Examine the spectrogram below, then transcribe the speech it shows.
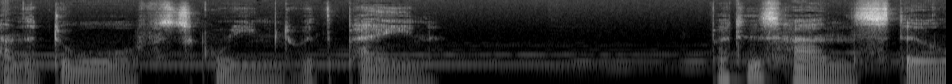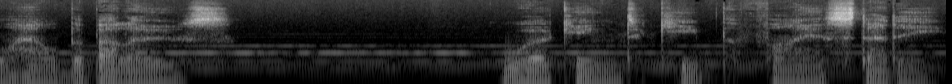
and the dwarf screamed with pain. But his hands still held the bellows, working to keep the fire steady.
